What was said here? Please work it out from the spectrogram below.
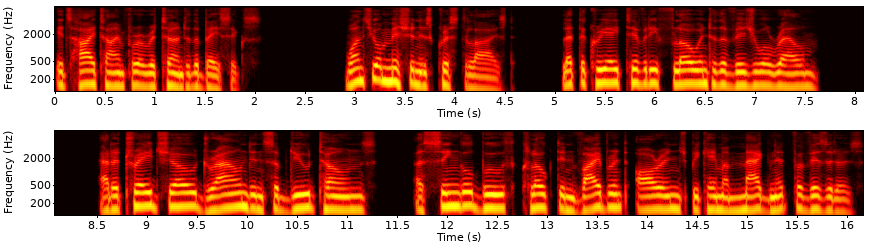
it's high time for a return to the basics. Once your mission is crystallized, let the creativity flow into the visual realm. At a trade show drowned in subdued tones, a single booth cloaked in vibrant orange became a magnet for visitors.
